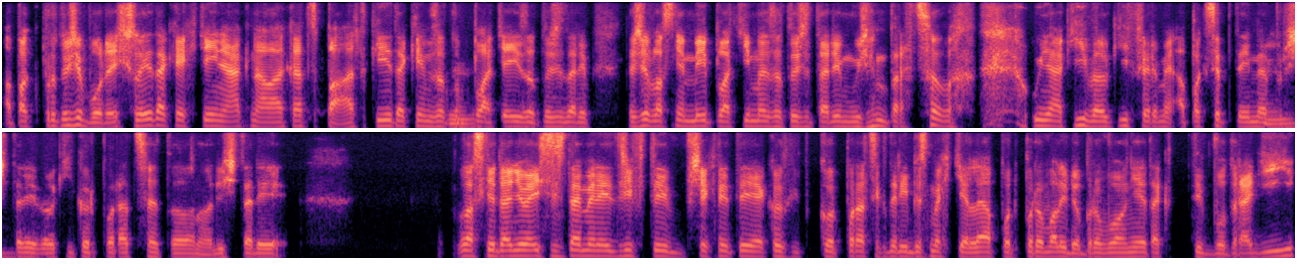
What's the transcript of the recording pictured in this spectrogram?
a pak protože odešli, tak je chtějí nějak nalákat zpátky, tak jim za to hmm. platí, za to, že tady, takže vlastně my platíme za to, že tady můžeme pracovat u nějaký velké firmy a pak se ptejme, hmm. proč tady velké korporace to, no, když tady vlastně daňový systém je nejdřív ty, všechny ty jako korporace, které bychom chtěli a podporovali dobrovolně, tak ty odradí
